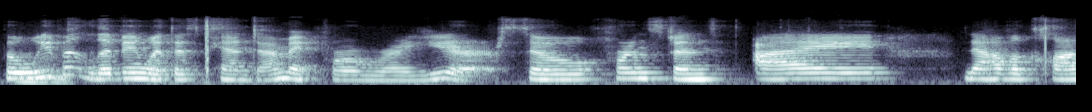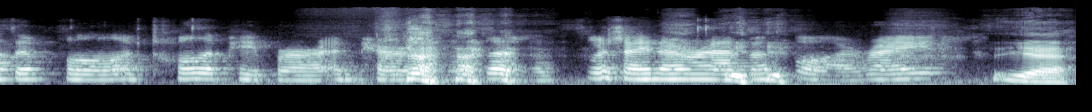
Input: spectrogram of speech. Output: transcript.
but we've hmm. been living with this pandemic for over a year. So for instance, I now have a closet full of toilet paper and perishable goods, which I never had before, right? Yeah.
